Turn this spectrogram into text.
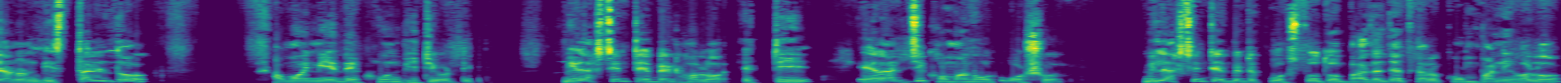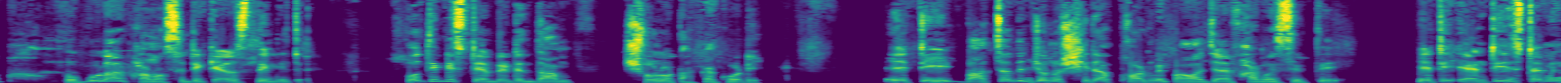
জানুন বিস্তারিত সময় নিয়ে দেখুন ভিডিওটি। বিলাস্টিন ট্যাবলেট হলো একটি অ্যালার্জি কমানোর ওষুধ। বিলাস্টিন ট্যাবলেটের প্রস্তুত ও বাজারজাতকারক কোম্পানি হলো পপুলার ফার্মাসিউটিক্যালস লিমিটেড। প্রতি পিস ট্যাবলেটের দাম ষোলো টাকা করে। এটি বাচ্চাদের জন্য সিরাপ ফর্মে পাওয়া যায় ফার্মেসিতে। এটি অ্যান্টিহিস্টামিন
